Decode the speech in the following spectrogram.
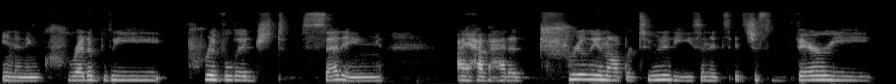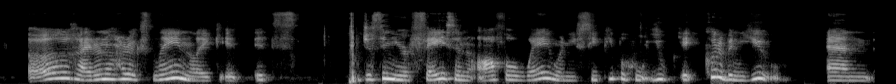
in an incredibly privileged setting I have had a trillion opportunities and it's it's just very ugh, I don't know how to explain. Like it it's just in your face in an awful way when you see people who you it could have been you and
